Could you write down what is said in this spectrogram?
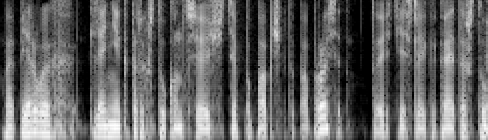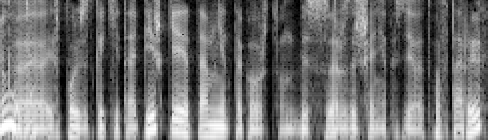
Во-первых, для некоторых штук он все еще тебе попапчик-то попросит. То есть, если какая-то штука ну, да. использует какие-то опишки, там нет такого, что он без разрешения это сделает. Во-вторых,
